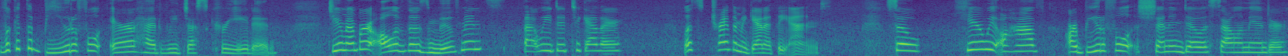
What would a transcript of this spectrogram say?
Look at the beautiful arrowhead we just created. Do you remember all of those movements that we did together? Let's try them again at the end. So here we all have our beautiful Shenandoah salamander.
